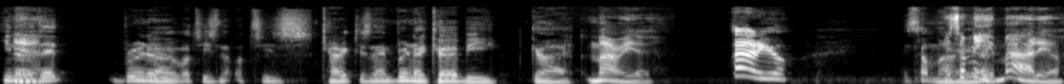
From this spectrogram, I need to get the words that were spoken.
You know Yeah. that Bruno. What's his What's his character's name? Bruno Kirby guy. Mario. Mario. It's not Mario. It's not me, Mario.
